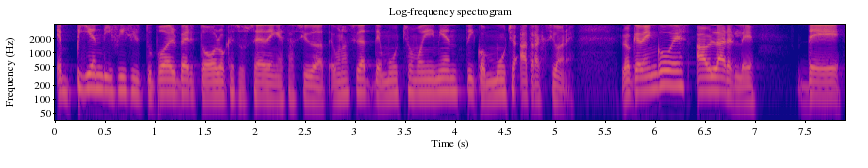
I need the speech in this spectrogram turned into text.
es bien difícil tú poder ver todo lo que sucede en esa ciudad. Es una ciudad de mucho movimiento y con muchas atracciones. Lo que vengo es hablarle de,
